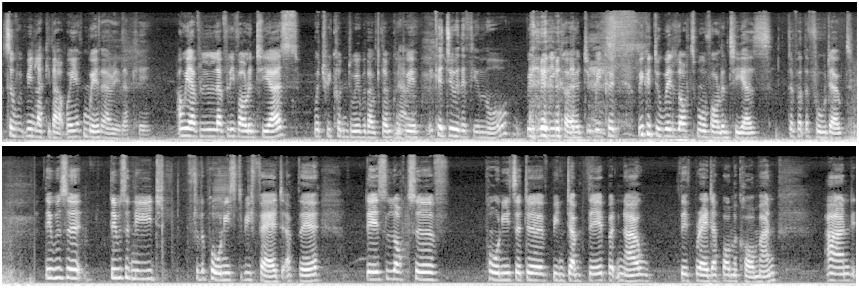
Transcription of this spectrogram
So we've been lucky that way, haven't we? Very lucky. And we have lovely volunteers, which we couldn't do it without them, could No, we? we could do with a few more. We really could. We could we could do with lots more volunteers to put the food out. There was a there was a need for the ponies to be fed up there. There's lots of ponies that have been dumped there, but now they've bred up on the common, and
